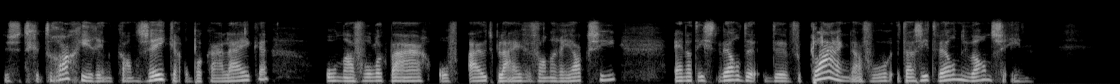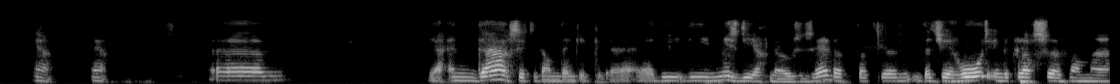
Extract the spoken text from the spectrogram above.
Dus het gedrag hierin kan zeker op elkaar lijken onnavolgbaar of uitblijven van een reactie. En dat is wel de, de verklaring daarvoor, daar zit wel nuance in. Ja, ja. Um, ja, en daar zitten dan denk ik uh, die, die misdiagnoses. Hè? Dat, dat, uh, dat je hoort in de klasse van, uh,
